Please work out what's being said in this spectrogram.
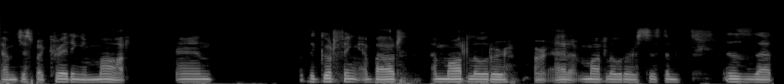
um, just by creating a mod. And the good thing about a mod loader or a mod loader system is that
